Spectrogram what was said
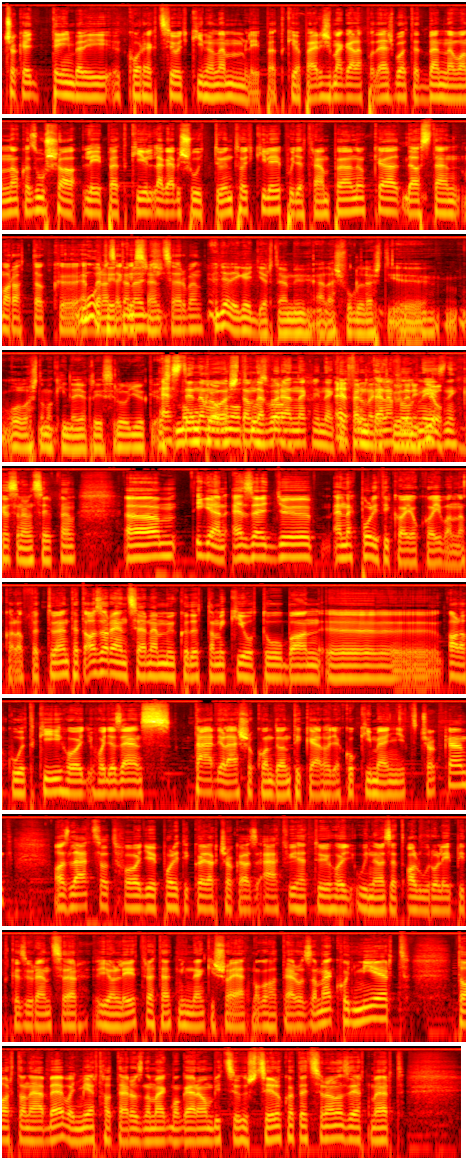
Csak egy ténybeli korrekció, hogy Kína nem lépett ki a Párizsi megállapodásból, tehát benne vannak. Az USA lépett ki, legalábbis úgy tűnt, hogy kilép, ugye Trump elnökkel, de aztán maradtak ebben Múlt az egész egy, rendszerben. Egy elég egyértelmű állásfoglalást ö, olvastam a kínaiak részéről, hogy ők ezt, ezt én nem olvastam, de akkor ennek mindenképpen utána fogok nézni. Jó. Köszönöm szépen. Um, igen, ez egy, ennek politikai okai vannak alapvetően, tehát az a rendszer nem működött, ami Kiotóban ö, alakult ki, hogy, hogy az ENSZ tárgyalásokon döntik el, hogy akkor ki mennyit csökkent. Az látszott, hogy politikailag csak az átvihető, hogy úgynevezett alulról építkező rendszer jön létre, tehát mindenki saját maga határozza meg, hogy miért tartaná be, vagy miért határozna meg magára ambiciózus célokat, egyszerűen azért, mert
